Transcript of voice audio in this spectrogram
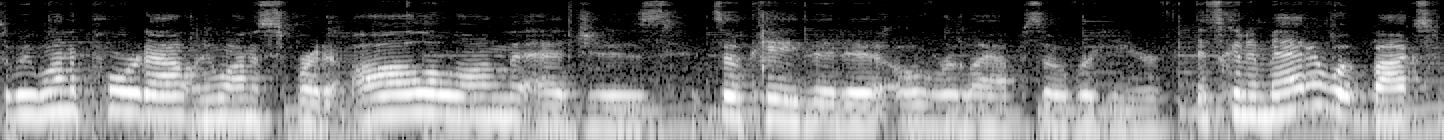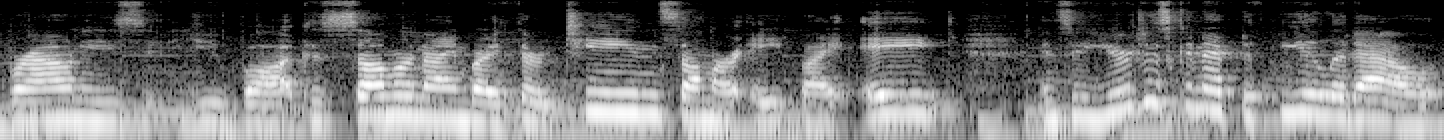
So we want to pour it out. We want to spread it all along the edges. It's okay that it overlaps over here. It's going to matter what boxed brownies you bought because some are 9 by 13, some are 8 by 8 and so you're just gonna have to feel it out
